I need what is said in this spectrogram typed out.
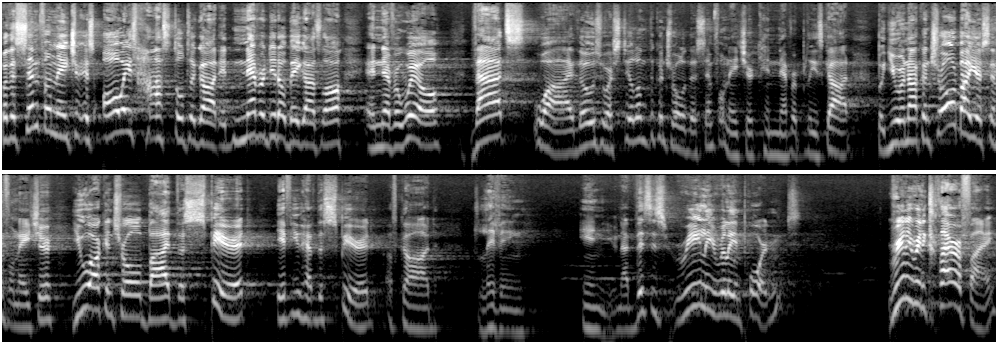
But the sinful nature is always hostile to God. It never did obey God's law and never will. That's why those who are still under the control of their sinful nature can never please God. But you are not controlled by your sinful nature, you are controlled by the Spirit if you have the Spirit of God living in you. Now, this is really, really important, really, really clarifying,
